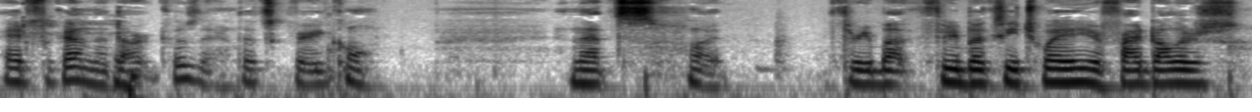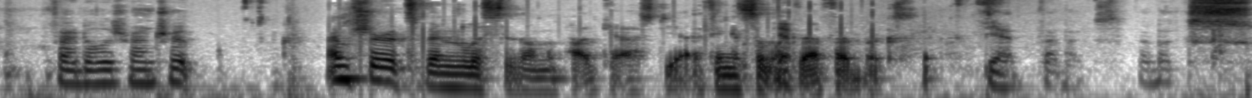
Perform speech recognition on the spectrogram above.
had forgotten that the art goes there. That's very cool. And that's what three buck three bucks each way or five dollars five dollars round trip. I'm sure it's been listed on the podcast. Yeah, I think it's something like that, five bucks. Yeah, five bucks. Five bucks.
